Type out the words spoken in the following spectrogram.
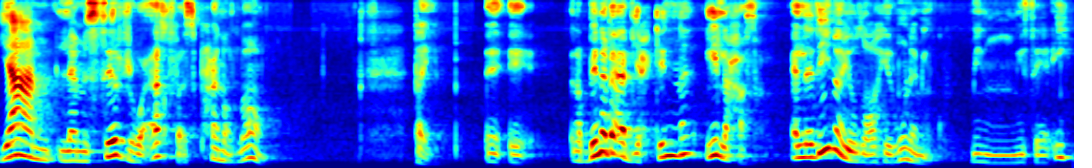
يعلم السر وأخفى سبحان الله. طيب ربنا بقى بيحكي لنا إيه اللي حصل. الذين يظاهرون منكم من نسائهم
